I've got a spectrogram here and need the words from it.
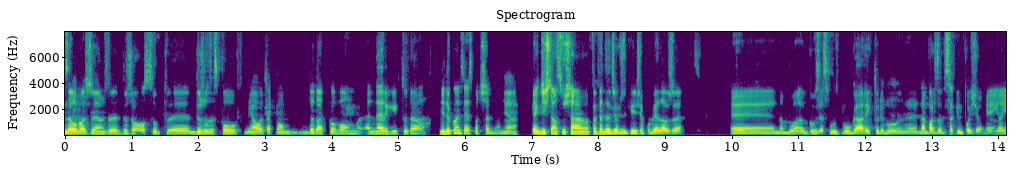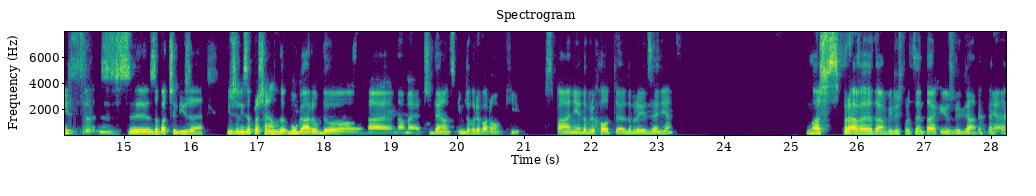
zauważyłem, że dużo osób, e, dużo zespołów miało taką dodatkową energię, która nie do końca jest potrzebna, nie? Jak dziś tam słyszałem, Fefe Dedziorzy kiedyś opowiadał, że e, no, był, był zespół z Bułgarii, który był na bardzo wysokim poziomie i oni z, z, zobaczyli, że jeżeli zapraszają Bułgarów do, na, na mecz, dając im dobre warunki, spanie, dobry hotel, dobre jedzenie, masz sprawę tam w iluś procentach już wygraną, nie?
